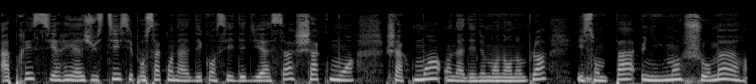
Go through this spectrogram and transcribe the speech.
après, c'est réajusté. C'est pour ça qu'on a des conseillers dédiés à ça chaque mois. Chaque mois, on a des demandeurs d'emploi. Ils sont pas uniquement chômeurs.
